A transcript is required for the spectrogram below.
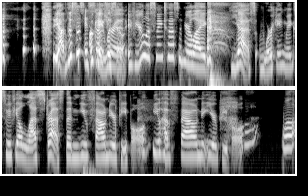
yeah, this is It's so okay. true. listen, if you're listening to this and you're like, yes, working makes me feel less stressed, then you found your people. You have found your people. Well,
